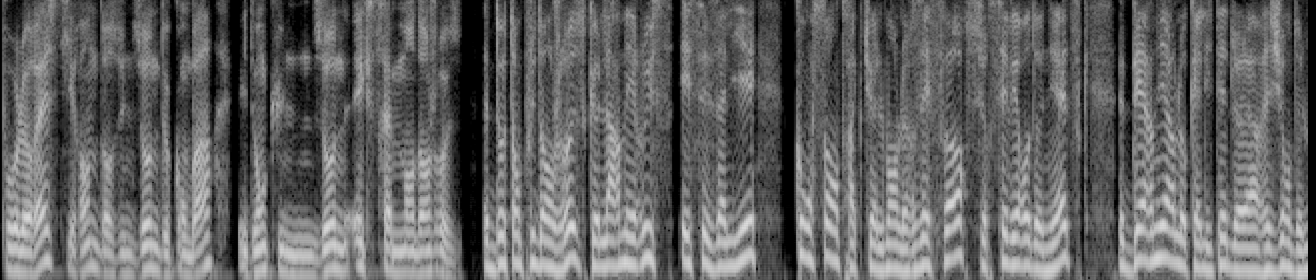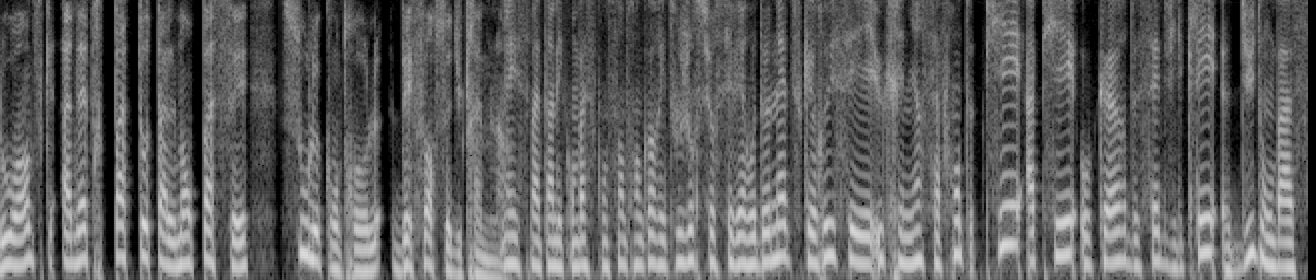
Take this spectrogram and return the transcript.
Pour le reste, ils rentrent dans une zone de combat et donc une zone extrêmement dangereuse d'autant plus dangereuse que l'armée russe et ses alliés concentrent actuellement leurs efforts sur Severodonetsk, dernière localité de la région de Louhansk à n'être pas totalement passée sous le contrôle des forces du Kremlin. Et ce matin, les combats se concentrent encore et toujours sur Severodonetsk. Russes et Ukrainiens s'affrontent pied à pied au cœur de cette ville clé du Donbass.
